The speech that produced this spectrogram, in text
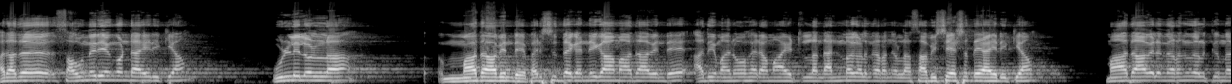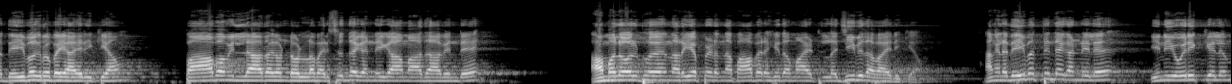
അതത് സൗന്ദര്യം കൊണ്ടായിരിക്കാം ഉള്ളിലുള്ള മാതാവിന്റെ പരിശുദ്ധ കന്യകാ മാതാവിന്റെ അതിമനോഹരമായിട്ടുള്ള നന്മകൾ നിറഞ്ഞുള്ള സവിശേഷതയായിരിക്കാം. മാതാവിൽ നിറഞ്ഞു നിൽക്കുന്ന ദൈവകൃപയായിരിക്കാം. പാപമില്ലാതെ കൊണ്ടുള്ള പരിശുദ്ധ കന്യകാ മാതാവിന്റെ അമലോത്ഭവം എന്നറിയപ്പെടുന്ന പാപരഹിതമായിട്ടുള്ള ജീവിതമായിരിക്കാം. അങ്ങനെ ദൈവത്തിന്റെ കണ്ണിൽ ഇനി ഒരിക്കലും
